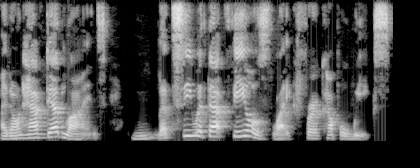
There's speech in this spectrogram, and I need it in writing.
I don't have deadlines. Let's see what that feels like for a couple weeks.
